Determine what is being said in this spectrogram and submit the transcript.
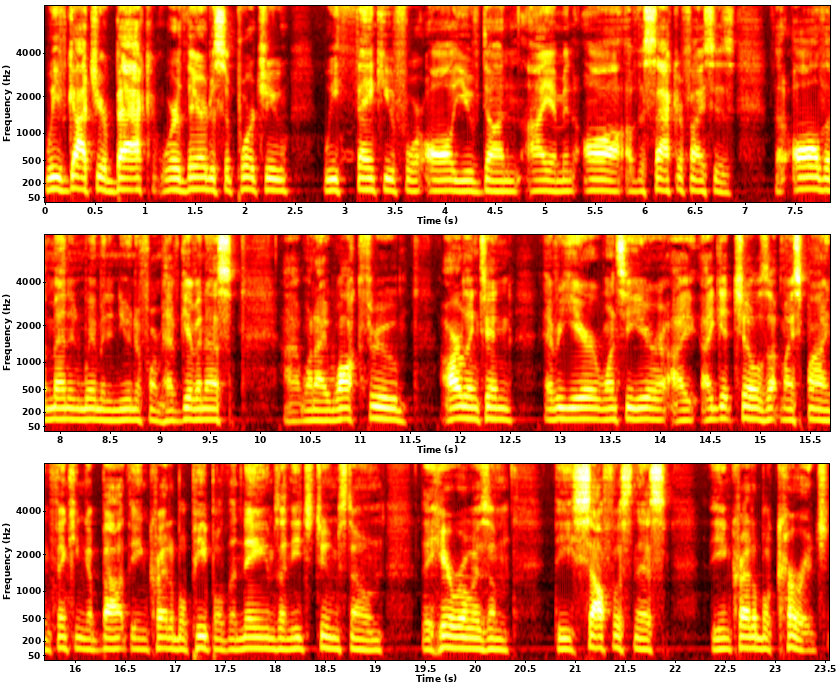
we've got your back. We're there to support you. We thank you for all you've done. I am in awe of the sacrifices that all the men and women in uniform have given us. Uh, when I walk through Arlington every year, once a year, I, I get chills up my spine thinking about the incredible people, the names on each tombstone, the heroism, the selflessness, the incredible courage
